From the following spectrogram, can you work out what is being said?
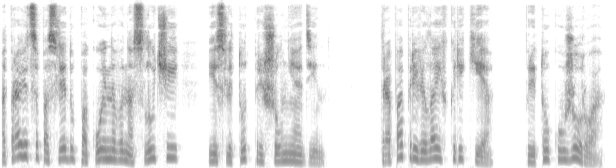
отправиться по следу покойного на случай, если тот пришел не один. Тропа привела их к реке, притоку Журуа.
